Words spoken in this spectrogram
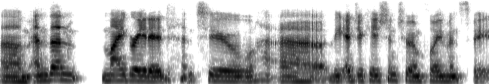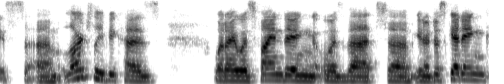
um, and then migrated to uh, the education to employment space, um, largely because what I was finding was that, uh, you know, just getting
